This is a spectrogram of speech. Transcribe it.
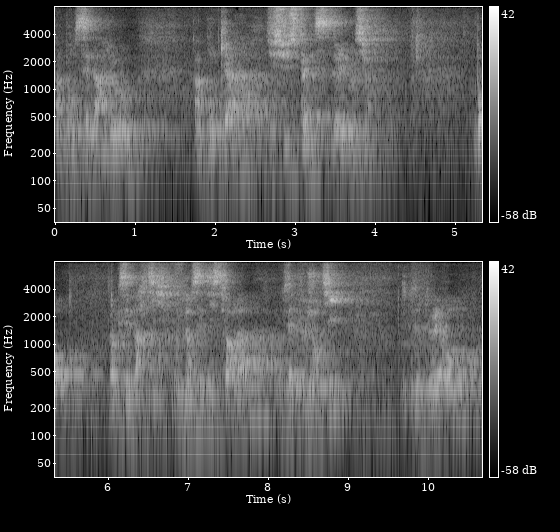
un bon scénario, un bon cadre, du suspense, de l'émotion. Bon, donc c'est parti. Vous, dans cette histoire-là, vous êtes le gentil, vous êtes le héros,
